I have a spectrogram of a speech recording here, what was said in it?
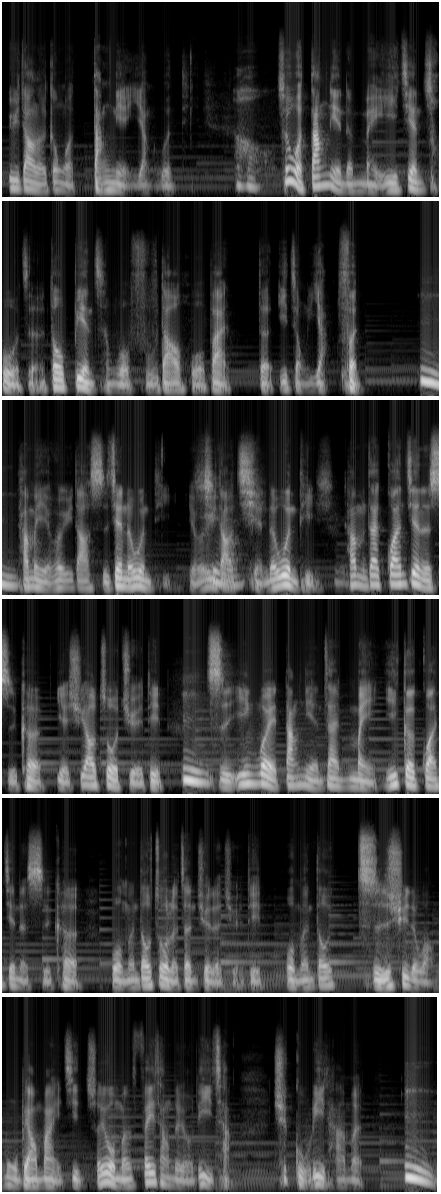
遇到了跟我当年一样的问题哦，所以我当年的每一件挫折都变成我辅导伙伴的一种养分。嗯，他们也会遇到时间的问题，也会遇到钱的问题。他们在关键的时刻也需要做决定。嗯，只因为当年在每一个关键的时刻，我们都做了正确的决定，我们都持续的往目标迈进，所以我们非常的有立场去鼓励他们。嗯，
